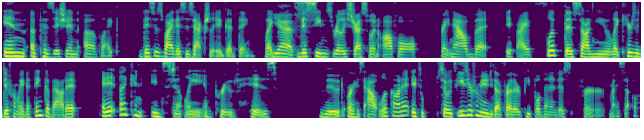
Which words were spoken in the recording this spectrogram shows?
in a position of like this is why this is actually a good thing. Like yes. this seems really stressful and awful right now, but if I flip this on you, like here's a different way to think about it. And it like can instantly improve his mood or his outlook on it. It's so it's easier for me to do that for other people than it is for myself.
